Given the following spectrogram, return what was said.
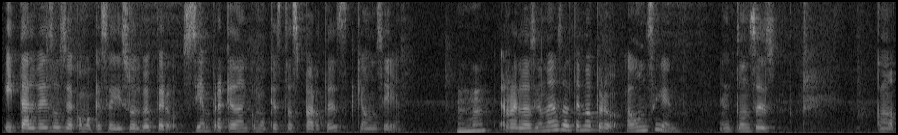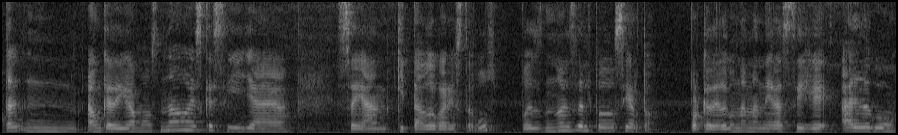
y tal vez, o sea, como que se disuelve, pero siempre quedan como que estas partes que aún siguen. Relacionadas al tema, pero aún siguen. Entonces, como tal, mm, aunque digamos, no, es que sí, ya se han quitado varios tabús, pues no es del todo cierto porque de alguna manera sigue algo,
